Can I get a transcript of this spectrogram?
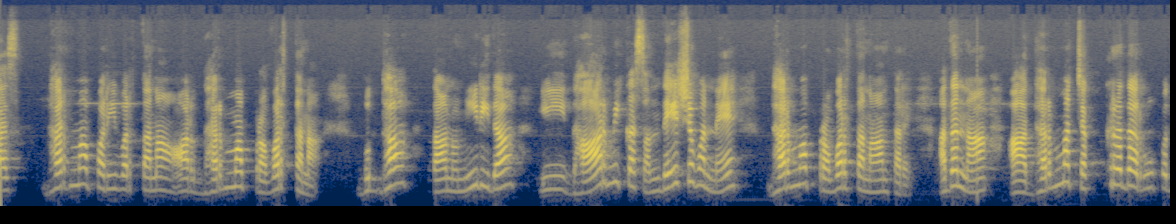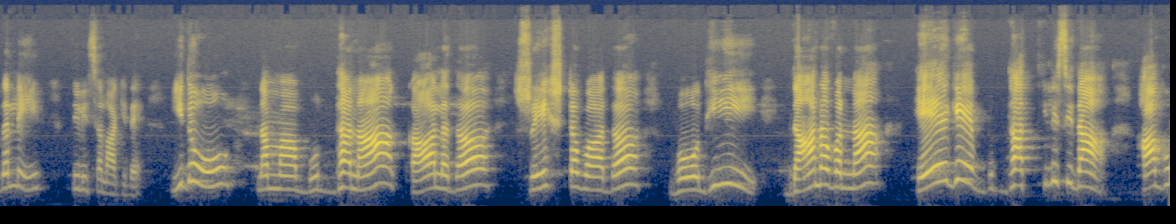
as Dharma parivartana or ಧರ್ಮ ಪ್ರವರ್ತನ ಬುದ್ಧ ತಾನು ನೀಡಿದ ಈ ಧಾರ್ಮಿಕ ಸಂದೇಶವನ್ನೇ ಧರ್ಮ ಪ್ರವರ್ತನ ಅಂತಾರೆ. ಅದನ್ನ ಆ ಧರ್ಮ ಚಕ್ರದ ರೂಪದಲ್ಲಿ ತಿಳಿಸಲಾಗಿದೆ. ಇದು ನಮ್ಮ ಬುದ್ಧನ ಕಾಲದ ಶ್ರೇಷ್ಠವಾದ ಬೋಧಿ ಜ್ಞಾನವನ್ನ ಹೇಗೆ ಬುದ್ಧ ತಿಳಿಸಿದ ಹಾಗೂ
